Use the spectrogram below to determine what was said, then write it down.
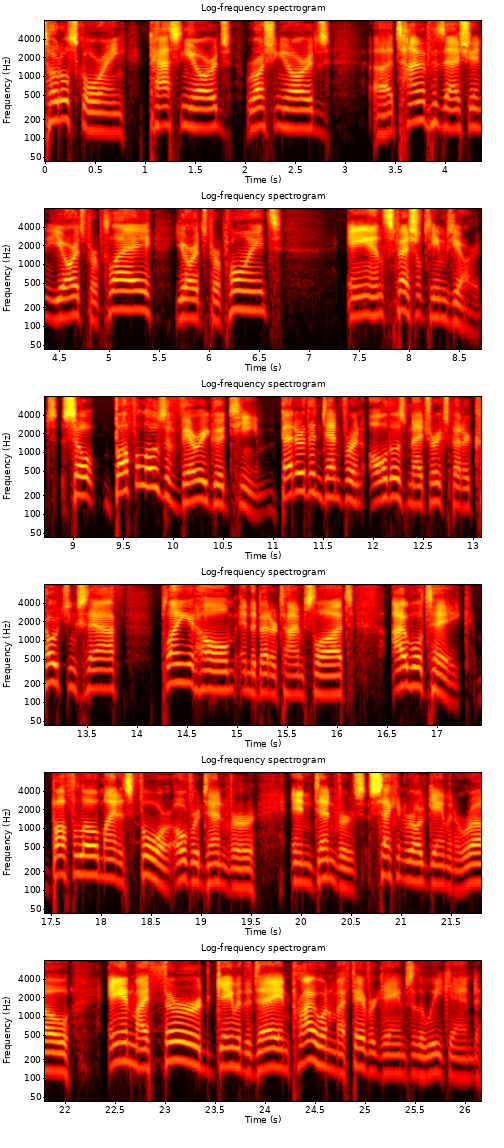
total scoring, passing yards, rushing yards, uh, time of possession, yards per play, yards per point, and special teams yards. So Buffalo's a very good team, better than Denver in all those metrics, better coaching staff, playing at home in the better time slot. I will take Buffalo minus four over Denver in Denver's second road game in a row. And my third game of the day, and probably one of my favorite games of the weekend,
